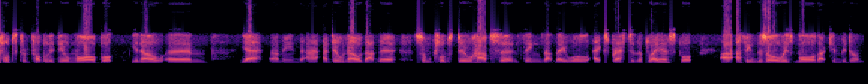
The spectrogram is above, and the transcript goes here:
clubs can probably do more, but you know, um, yeah, I mean, I, I do know that the some clubs do have certain things that they will express to the players, but I, I think there's always more that can be done.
